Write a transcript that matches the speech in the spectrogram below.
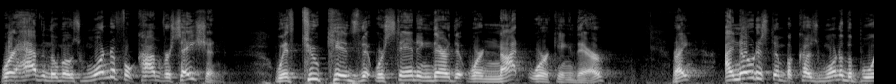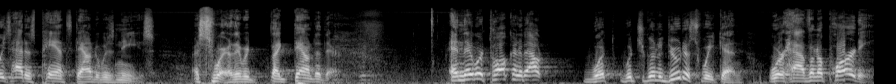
were having the most wonderful conversation with two kids that were standing there that were not working there. Right? I noticed them because one of the boys had his pants down to his knees. I swear, they were like down to there. And they were talking about what, what you going to do this weekend? We're having a party.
